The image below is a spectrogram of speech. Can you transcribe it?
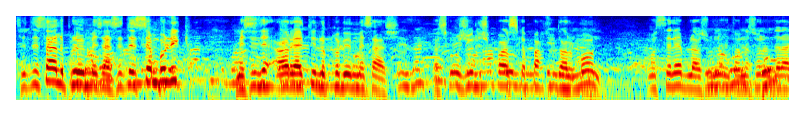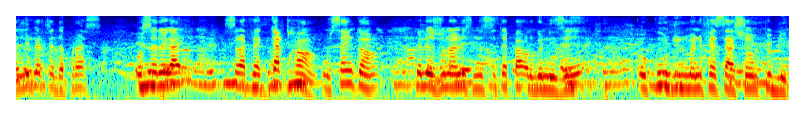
C'était ça le premier message. C'était symbolique, mais c'était en réalité le premier message. Parce qu'aujourd'hui, je pense que partout dans le monde, on célèbre la journée internationale de la liberté de presse. Au Sénégal, cela fait 4 ans ou 5 ans que les journalistes ne s'étaient pas organisés au cours d'une manifestation publique.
